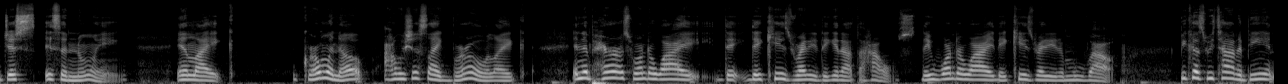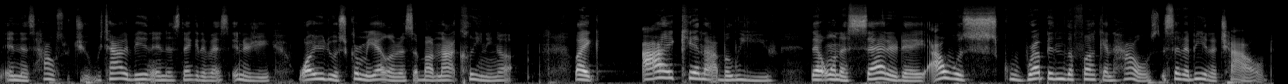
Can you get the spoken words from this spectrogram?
just it's annoying and like growing up, I was just like, bro, like, and the parents wonder why they, their kids ready to get out the house. They wonder why their kids ready to move out. Because we tired of being in this house with you. We tired of being in this negative ass energy while you do a scream and yell at us about not cleaning up. Like, I cannot believe that on a Saturday I was scrubbing the fucking house instead of being a child,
